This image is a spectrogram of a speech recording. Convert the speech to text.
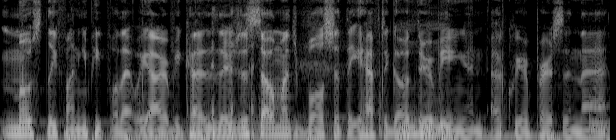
mostly funny people that we are because there's just so much bullshit that you have to go through Mm-hmm. being an, a queer person that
